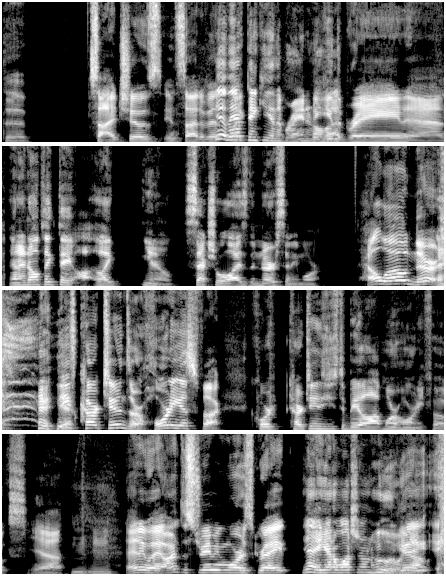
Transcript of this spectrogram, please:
the side shows inside of it. Yeah, they like have Pinky and the Brain and all Pinky and the Brain and and I don't think they uh, like you know sexualize the nurse anymore. Hello Nurse. Yeah. These cartoons are horny as fuck. Cor- cartoons used to be a lot more horny, folks. Yeah. Mm-hmm. Anyway, aren't the streaming wars great? Yeah, you got to watch it on Hulu. Yeah,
